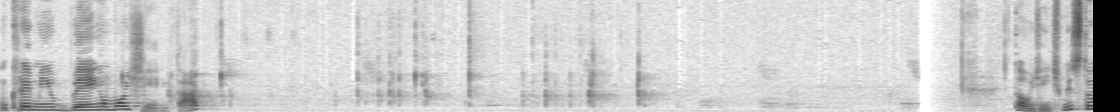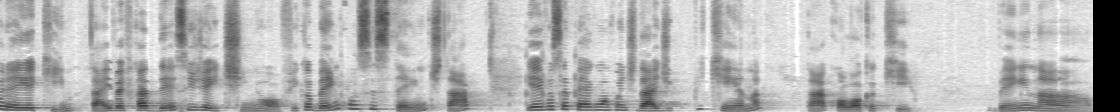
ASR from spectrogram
um creminho bem homogêneo, tá? Então, gente, misturei aqui, tá? E vai ficar desse jeitinho, ó. Fica bem consistente, tá? E aí, você pega uma quantidade pequena, tá? Coloca aqui bem na,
